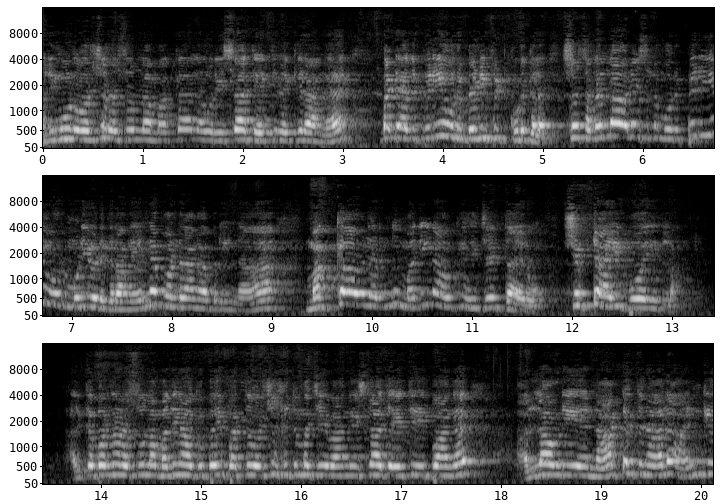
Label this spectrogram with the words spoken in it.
பதிமூணு வருஷம் ரசூல்லா மக்கால ஒரு இஸ்லாத்தை எத்தி வைக்கிறாங்க. பட் அது பெரிய ஒரு பெனிஃபிட் கொடுக்கல. ஸோ சல்லா அலிஸ்லாம் ஒரு பெரிய ஒரு முடிவு எடுக்கிறாங்க. என்ன பண்றாங்க அப்படின்னா மக்காவில இருந்து மதீனாவுக்கு ஹிஜ்ரத் ஆயிரும். ஷிஃப்ட் ஆகி போயிடலாம். அதுக்கப்புறம் தான் ரசூல்லா மதீனாவுக்கு போய் பத்து வருஷம் சுத்தமா செய்வாங்க இஸ்லாத்தை எத்தி வைப்பாங்க. அல்லாவுடைய நாட்டத்தினால அங்கே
